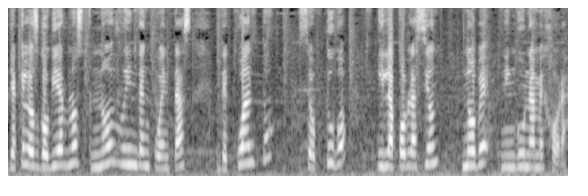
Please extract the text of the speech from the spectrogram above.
ya que los gobiernos no rinden cuentas de cuánto se obtuvo y la población no ve ninguna mejora.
